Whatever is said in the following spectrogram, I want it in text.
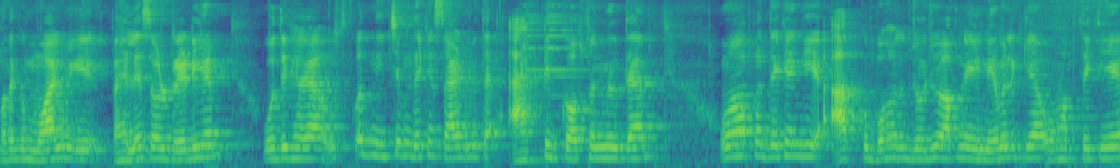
मतलब कि मोबाइल में पहले से ऑलरेडी है, वो दिखाएगा। उसके बाद नीचे में देखें साइड में तो एक्टिव का ऑप्शन मिलता है। वहाँ पर देखेंगे आपको बहुत जो जो आपने इनेबल किया, वहाँ पर देखिए,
